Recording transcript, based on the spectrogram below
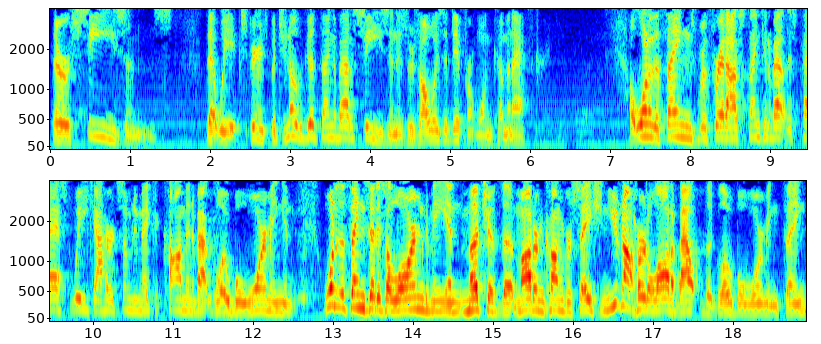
There are seasons that we experience, but you know the good thing about a season is there's always a different one coming after. Uh, one of the things, Brother Fred, I was thinking about this past week, I heard somebody make a comment about global warming, and one of the things that has alarmed me in much of the modern conversation, you've not heard a lot about the global warming thing.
